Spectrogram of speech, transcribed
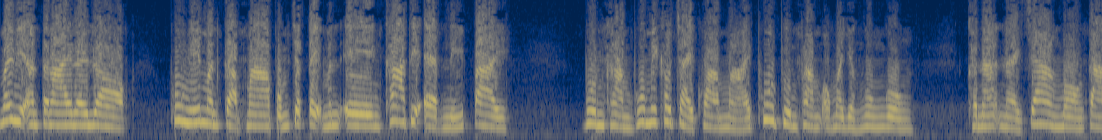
ไม่มีอันตรายอะไรหรอกพรุ่งนี้มันกลับมาผมจะเตะมันเองข้าที่แอบหนีไป บุญคำผู้ไม่เข้าใจความหมายพูดพึมพำออกมาอย่างงงๆ คณะนายจ้างมองตา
